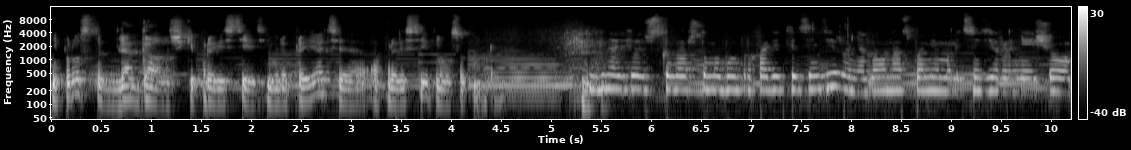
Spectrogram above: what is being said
не просто для галочки провести эти мероприятия, а провести их на высоком уровне. Геннадий Федорович сказал, что мы будем проходить лицензирование, но у нас помимо лицензирования еще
